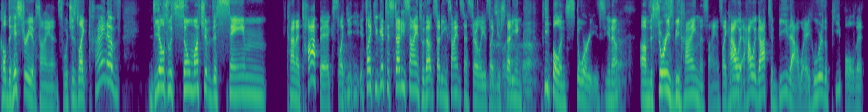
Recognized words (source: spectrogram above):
called the history of science, which is like kind of deals with so much of the same kind of topics like mm-hmm. it's like you get to study science without studying science necessarily it's like you're studying yeah. people and stories you know yeah. Um, the stories behind the science like how it, mm-hmm. how it got to be that way who are the people that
